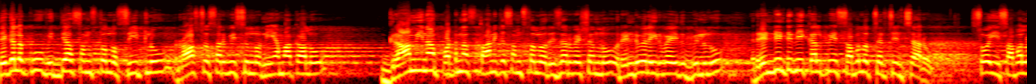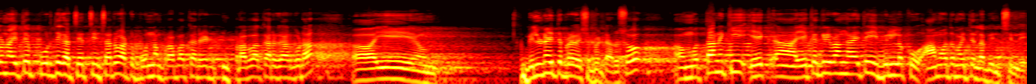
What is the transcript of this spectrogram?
తెగలకు విద్యా సంస్థల్లో సీట్లు రాష్ట్ర సర్వీసుల్లో నియామకాలు గ్రామీణ పట్టణ స్థానిక సంస్థల్లో రిజర్వేషన్లు రెండు వేల ఇరవై ఐదు బిల్లులు రెండింటినీ కలిపి సభలో చర్చించారు. సో ఈ సభలను అయితే పూర్తిగా చర్చించారు. అటు పొన్నం ప్రభాకర్ రెడ్డి ప్రభాకర్ గారు కూడా ఈ బిల్లును అయితే ప్రవేశపెట్టారు. సో మొత్తానికి ఏక ఏకగ్రీవంగా అయితే ఈ బిల్లులకు ఆమోదం అయితే లభించింది.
